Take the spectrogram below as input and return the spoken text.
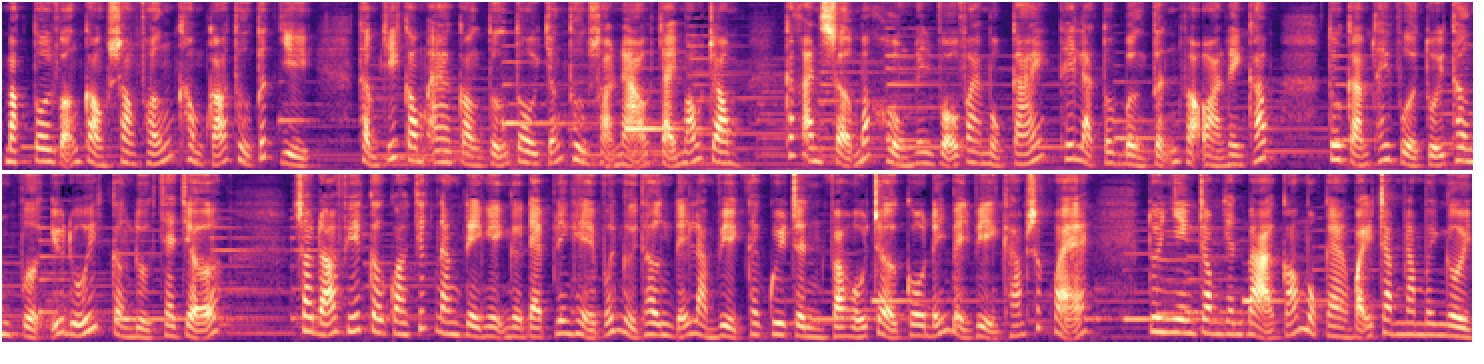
Mặt tôi vẫn còn son phấn, không có thương tích gì. Thậm chí công an còn tưởng tôi chấn thương sọ não, chảy máu trong. Các anh sợ mất hồn nên vỗ vai một cái, thế là tôi bừng tỉnh và òa lên khóc. Tôi cảm thấy vừa tuổi thân vừa yếu đuối, cần được che chở. Sau đó, phía cơ quan chức năng đề nghị người đẹp liên hệ với người thân để làm việc theo quy trình và hỗ trợ cô đến bệnh viện khám sức khỏe. Tuy nhiên, trong danh bạ có 1.750 người,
